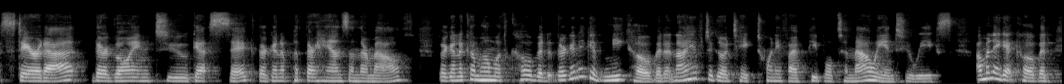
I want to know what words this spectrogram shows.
stared at. They're going to get sick. They're going to put their hands in their mouth. They're going to come home with COVID. They're going to give me COVID. And I have to go take 25 people to Maui in two weeks. I'm going to get COVID,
